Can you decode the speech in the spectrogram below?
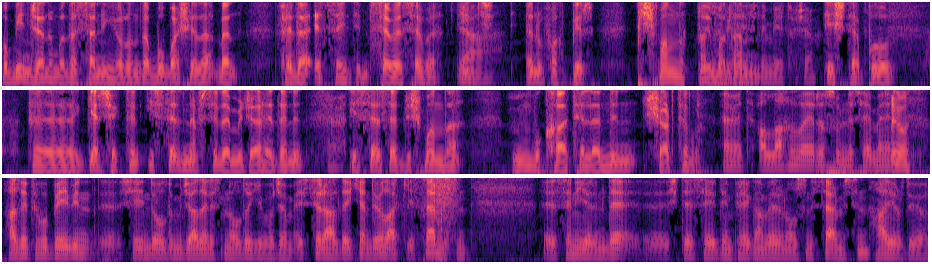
bu bin canımı da senin yolunda bu başı da ben feda etseydim seve seve. Ya. Hiç en ufak bir pişmanlık Nasıl duymadan. Nasıl bir teslimiyet hocam? İşte bu e, gerçekten ister nefsiyle mücahedenin evet. isterse düşmanla mukatelenin şartı bu. Evet Allah'ı ve Resulünü sevmenin evet. Hazreti Hubeyb'in e, şeyinde olduğu mücadelesinde olduğu gibi hocam esir haldeyken diyorlar ki ister misin e, senin yerinde e, işte sevdiğin peygamberin olsun ister misin? Hayır diyor.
